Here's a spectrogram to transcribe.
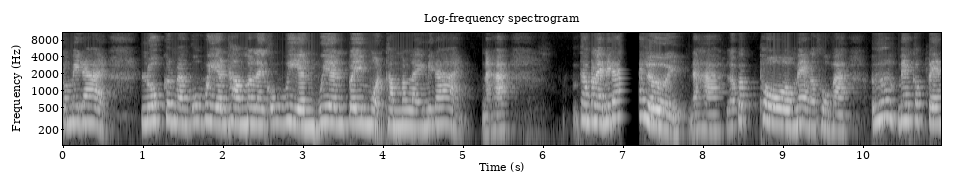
ก็ไม่ได้ ลุกขึ้นมาก็เวียนทำอะไรก็เวียนเวียนไปหมดทำอะไรไม่ได้นะคะทำอะไรไม่ได้เลยนะคะ แล้วก็โทรแม่ก็โทรมาเออแม่ก็เป็น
